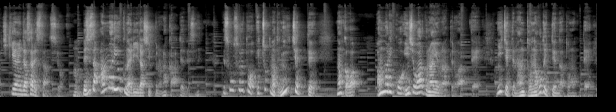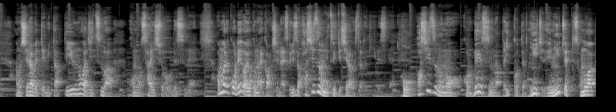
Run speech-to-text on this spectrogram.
引き合いに出されてたんですよ。で、実はあんまり良くないリーダーシップの中でですね。でそうすると、え、ちょっと待って、ニーチェって、なんかわ、あんまりこう、印象悪くないよなっていうのがあって、ニーチェってなん、どんなこと言ってんだと思って、あの、調べてみたっていうのが実は、この最初ですね。あんまりこう、例は良くないかもしれないですけど、実はファシズムについて調べてた時にですね、ほファシズムのこのベースになった一個ってのはニーチェで、え、ニーチェってその、あ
